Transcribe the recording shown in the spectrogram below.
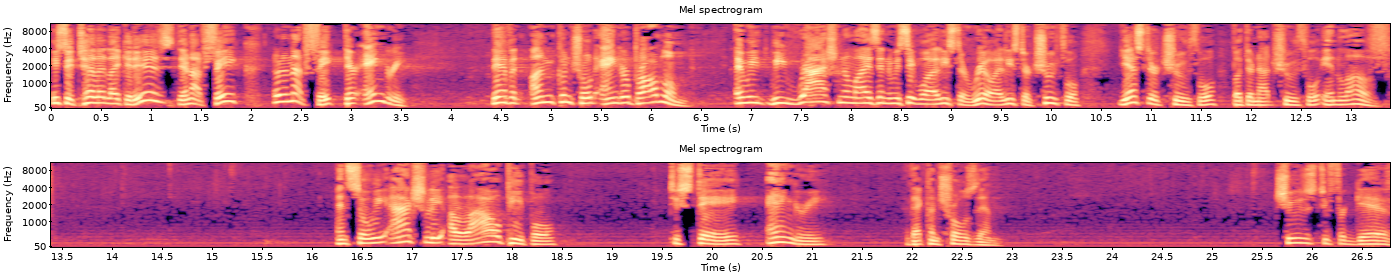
They tell it like it is. They're not fake. No, they're not fake. They're angry. They have an uncontrolled anger problem. And we, we rationalize it and we say, well, at least they're real. At least they're truthful. Yes, they're truthful, but they're not truthful in love. And so we actually allow people to stay angry that controls them. Choose to forgive.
